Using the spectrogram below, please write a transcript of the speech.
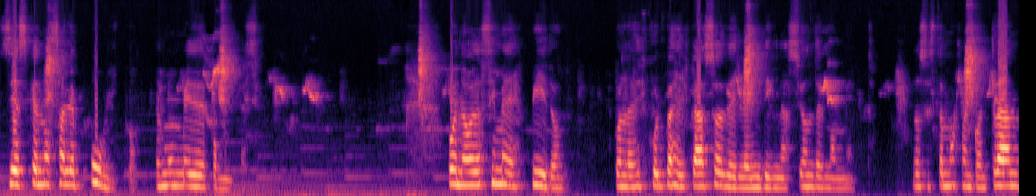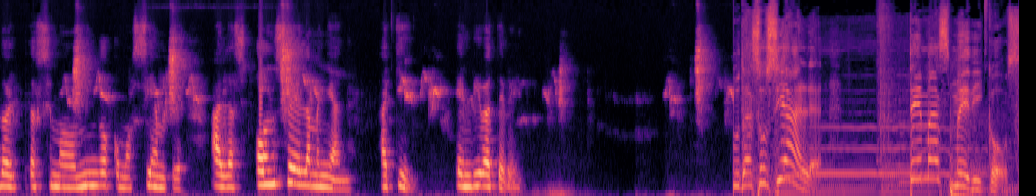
si es que no sale público en un medio de comunicación. Bueno, ahora sí me despido con las disculpas del caso de la indignación del momento. Nos estamos reencontrando el próximo domingo, como siempre, a las 11 de la mañana, aquí, en Viva TV. Ayuda social, temas médicos,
